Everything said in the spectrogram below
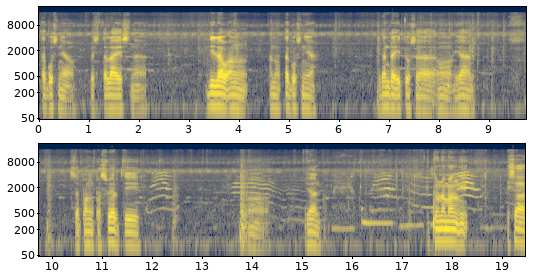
tagos niya o crystallized na dilaw ang ano tagos niya. Maganda ito sa oh yan. Sa pangpaswerte. Oh, yan. Ito namang isa.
